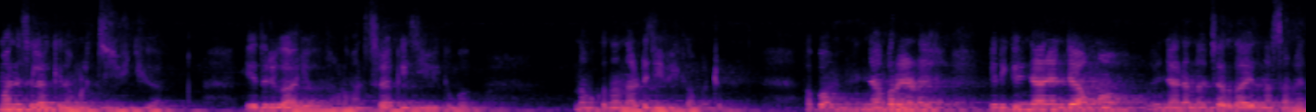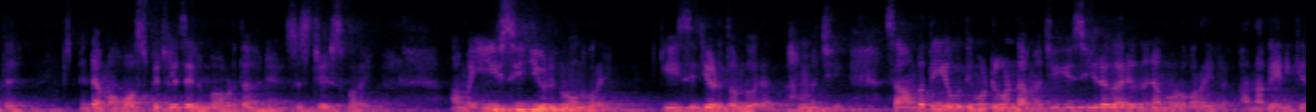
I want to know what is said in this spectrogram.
മനസ്സിലാക്കി നമ്മൾ ജീവിക്കുക. ഏതൊരു കാര്യവും നമ്മൾ മനസ്സിലാക്കി ജീവിക്കുമ്പോൾ നമുക്ക് നന്നായിട്ട് ജീവിക്കാൻ പറ്റും. അപ്പം ഞാൻ പറയണേ എനിക്ക് ഞാൻ എന്റെ അമ്മ ഞാനന്ന് ചെറുതായിരുന്ന സമയത്ത് എന്റെ അമ്മ ഹോസ്പിറ്റലിൽ ചെല്ലുമ്പോൾ അവിടുത്തെ സിസ്റ്റേഴ്സ് പറയും അമ്മ ഇ സി ജി എടുക്കണമെന്ന് പറയും. ഇ സി ജി എടുത്തുകൊണ്ട് വരാൻ. അമ്മച്ചി സാമ്പത്തിക ബുദ്ധിമുട്ട് കൊണ്ട് അമ്മച്ചി ഇ സി ജിയുടെ കാര്യമൊന്നും ഞങ്ങളോട് പറയില്ല. അന്നൊക്കെ എനിക്ക്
